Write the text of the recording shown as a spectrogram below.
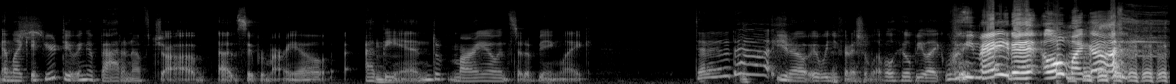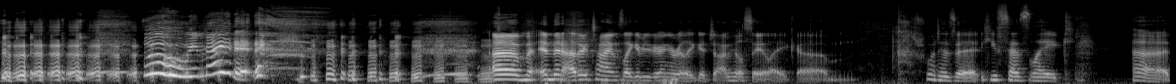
and like if you're doing a bad enough job at super mario at the end mario instead of being like da da da da. You know, when you finish a level, he'll be like, "We made it! Oh my god! Ooh, we made it!" um, and then other times, like if you're doing a really good job, he'll say like, um, "Gosh, what is it?" He says like, uh,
